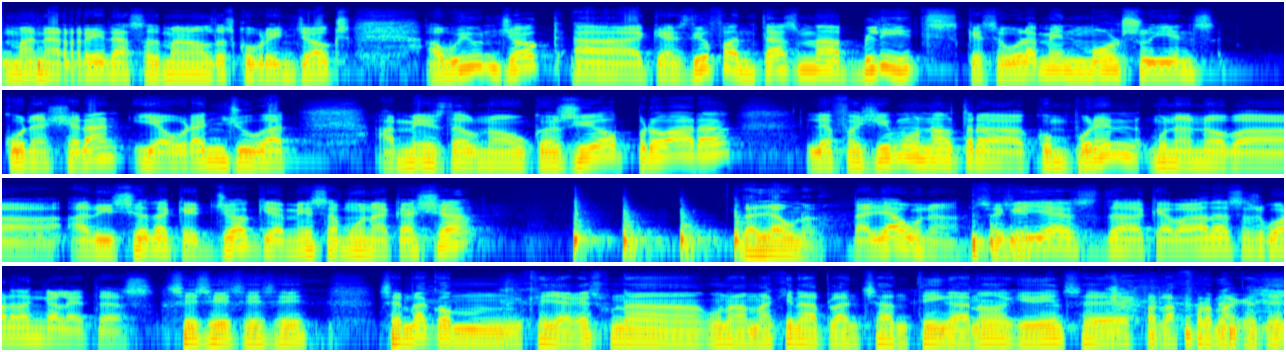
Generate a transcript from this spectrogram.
setmana rere setmana al Descobrint Jocs. Avui un joc eh, que es diu Fantasma Blitz, que segurament molts oients coneixeran i hauran jugat a més d'una ocasió, però ara li afegim un altre component, una nova edició d'aquest joc i a més amb una caixa De llauna. de llauna, Sí, sí. d'aquelles de que a vegades es guarden galetes. Sí, sí, sí, sí. Sembla com que hi hagués una, una màquina de planxar antiga, no?, aquí dins, eh, per la forma que té.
